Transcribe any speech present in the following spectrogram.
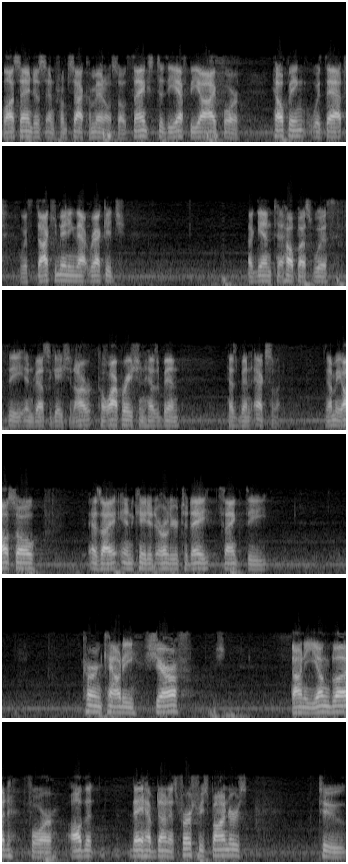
Los Angeles and from Sacramento. So thanks to the FBI for helping with that, with documenting that wreckage, again, to help us with the investigation. Our cooperation has been, has been excellent. Let me also, as I indicated earlier today, thank the Kern County Sheriff Donnie Youngblood for all that they have done as first responders to,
